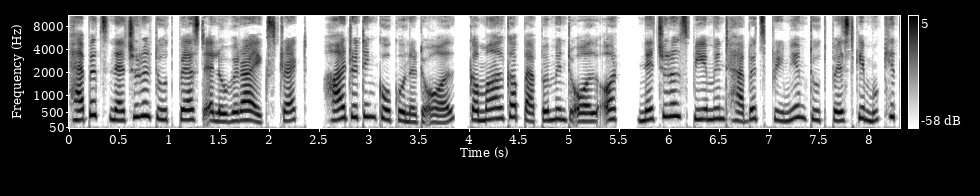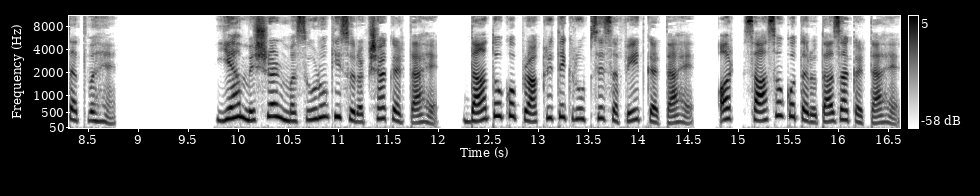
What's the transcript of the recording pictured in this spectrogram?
Habits natural toothpaste aloe vera extract hydrating coconut oil कमाल का पेपरमिंट ऑयल और natural spearmint habits premium toothpaste के मुख्य तत्व हैं। यह मिश्रण मसूड़ों की सुरक्षा करता है, दांतों को प्राकृतिक रूप से सफ़ेद करता है और सांसों को तरोताजा करता है।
